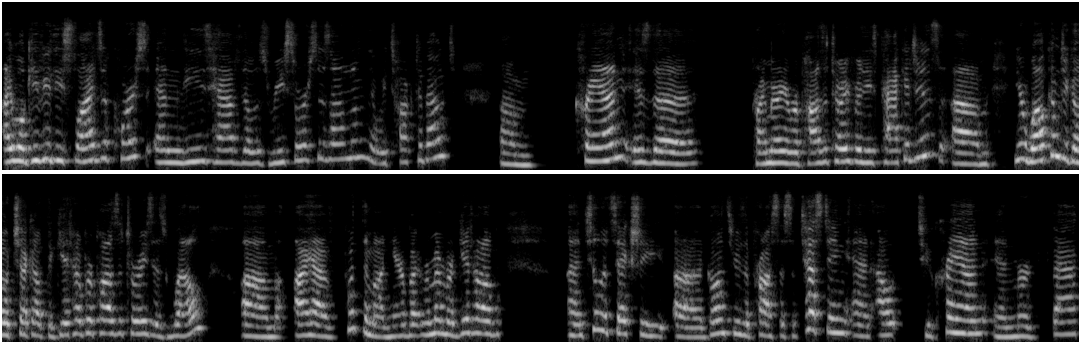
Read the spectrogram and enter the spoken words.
I will give you these slides, of course, and these have those resources on them that we talked about. Um, CRAN is the primary repository for these packages. Um, you're welcome to go check out the GitHub repositories as well. Um, I have put them on here, but remember GitHub, until it's actually uh, gone through the process of testing and out to CRAN and merged back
